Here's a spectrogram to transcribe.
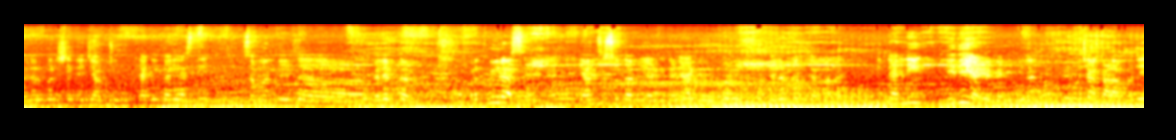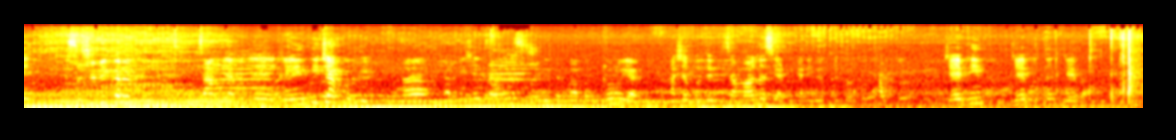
नगर परिषदेचे आमचे मुख्याधिकारी असतील संबंधित कलेक्टर पृथ्वीराज साहेब यांचं सुद्धा मी या ठिकाणी अभिनंदन करणार आहे. की त्यांनी निधी या ठिकाणी दिला. पुढच्या काळामध्ये सुशोभीकरण करून चांगल्या म्हणजे जयंतीच्या पूर्वी हा अतिशय चांगलं सुशोभीकरण आपण करूया अशा पद्धतीचा मानस या ठिकाणी व्यक्त करतो. थांबतो. जय भीम जय भूतन जय भारत.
